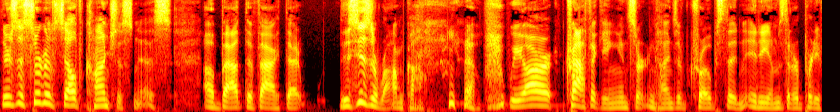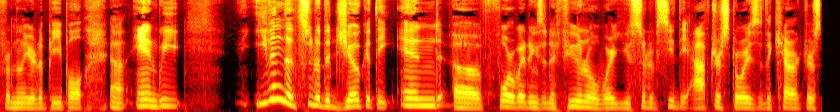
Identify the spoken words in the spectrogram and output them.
there's a sort of self consciousness about the fact that this is a rom com. you know, we are trafficking in certain kinds of tropes and idioms that are pretty familiar to people, uh, and we even the sort of the joke at the end of Four Weddings and a Funeral, where you sort of see the after stories of the characters,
